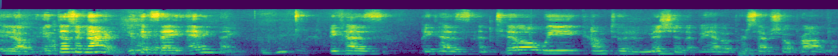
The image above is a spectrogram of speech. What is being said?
you know, it doesn't matter. You can say anything. Because, because until we come to an admission that we have a perceptual problem,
